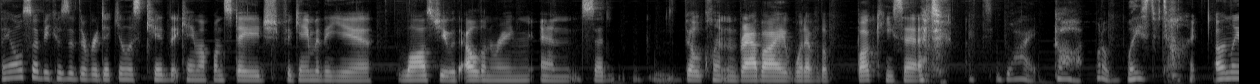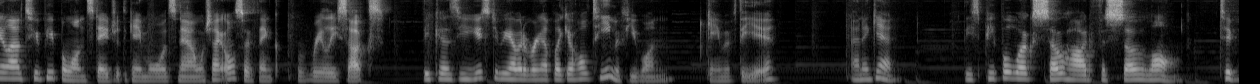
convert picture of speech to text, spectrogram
They also, because of the ridiculous kid that came up on stage for Game of the Year last year with Elden Ring and said Bill Clinton, rabbi, whatever the fuck he said. Why? God, a waste of time. Only allowed two people on stage at the Game Awards now, which I also think really sucks. Because you used to be able to bring up like your whole team if you won Game of the Year. And again, these people work so hard for so long to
